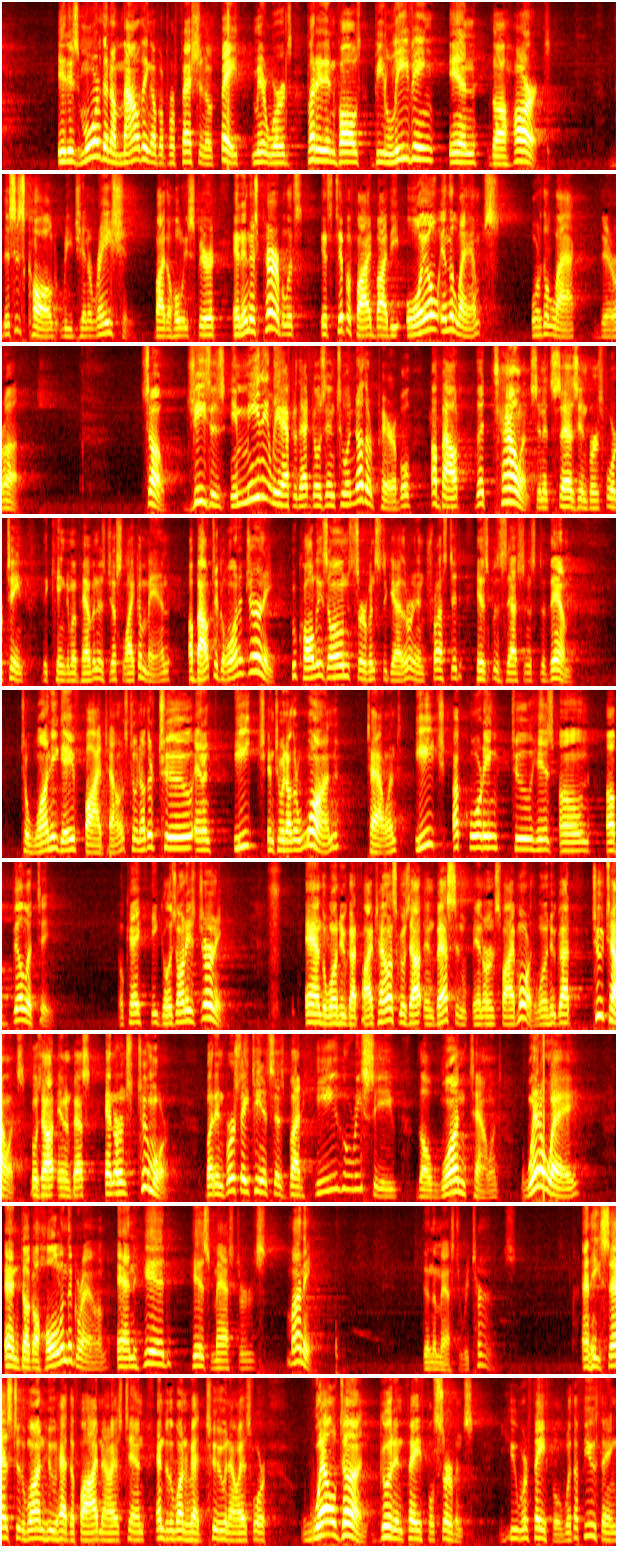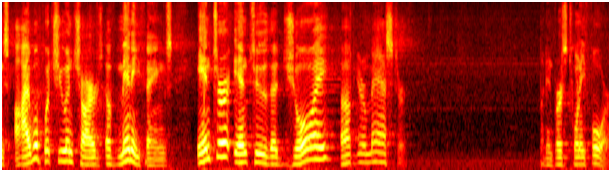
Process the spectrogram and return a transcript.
It is more than a mouthing of a profession of faith, mere words, but it involves believing in the heart. This is called regeneration by the Holy Spirit. And in this parable, it's, it's typified by the oil in the lamps or the lack thereof. So, Jesus immediately after that goes into another parable about the talents. And it says in verse 14, the kingdom of heaven is just like a man about to go on a journey, who called his own servants together and entrusted his possessions to them. To one he gave five talents, to another two, and each, and to another one talent, each according to his own ability. Okay? He goes on his journey. And the one who got five talents goes out and invests and, and earns five more. The one who got two talents goes out and invests and earns two more. But in verse 18 it says, But he who received the one talent went away and dug a hole in the ground and hid his master's money. Then the master returns. And he says to the one who had the five, now has ten, and to the one who had two, now has four, Well done, good and faithful servants. You were faithful with a few things. I will put you in charge of many things. Enter into the joy of your master. But in verse 24,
